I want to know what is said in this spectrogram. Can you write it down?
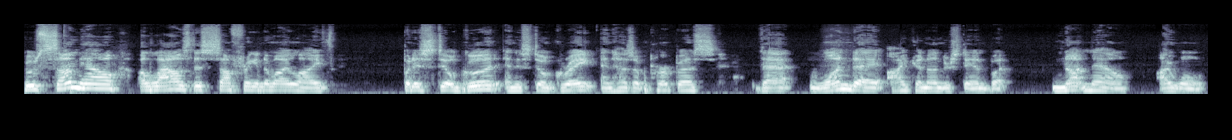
who somehow allows this suffering into my life, but is still good and is still great and has a purpose that one day I can understand, but not now. I won't.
